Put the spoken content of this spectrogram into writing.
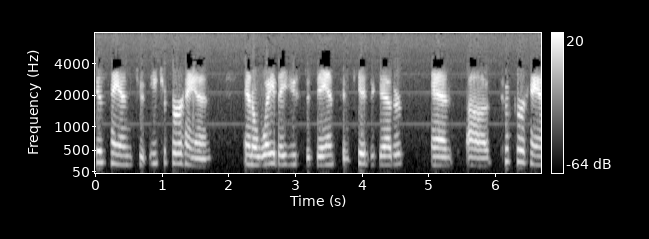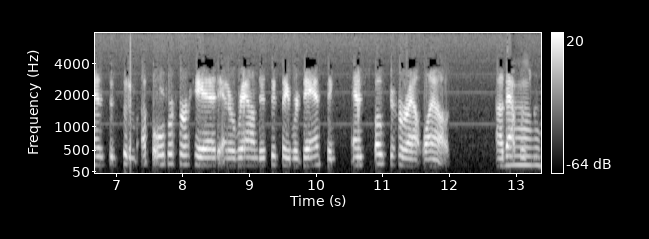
his hand to each of her hands, in a way they used to dance and kid together, and uh, took her hands and put them up over her head and around as if they were dancing, and spoke to her out loud. Uh, that wow. was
